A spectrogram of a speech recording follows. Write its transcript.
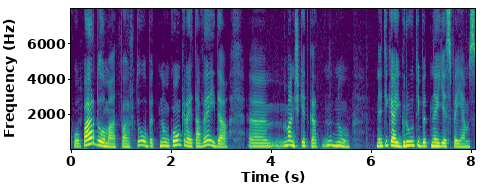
ko pārdomāt par to, bet nu, konkrētā veidā uh, man šķiet, ka nu, ne tikai grūti, bet neiespējams.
